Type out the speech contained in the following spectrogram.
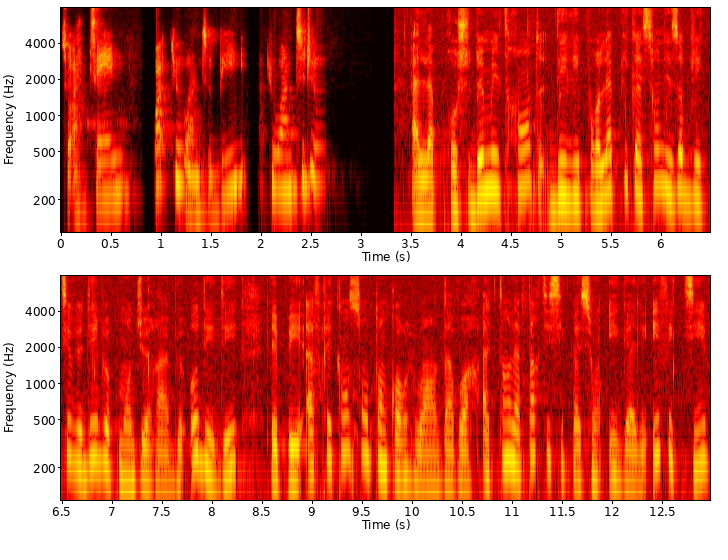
to attain what you want to be, what you want to do. À l'approche 2030, délai pour l'application des objectifs de développement durable ODD, les pays africains sont encore loin d'avoir atteint la participation égale et effective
